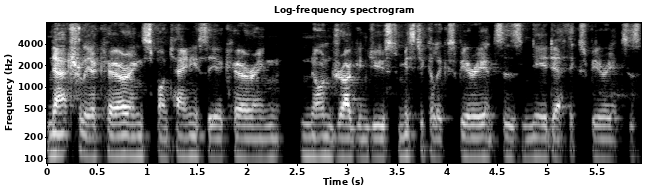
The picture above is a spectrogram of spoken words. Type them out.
naturally occurring, spontaneously occurring, non drug induced mystical experiences, near death experiences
